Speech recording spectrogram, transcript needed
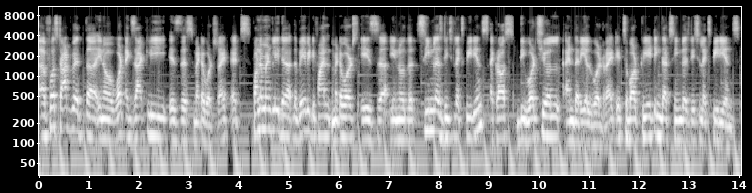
uh, first start with, uh, you know, what exactly is this metaverse, right? It's fundamentally the, the way we define metaverse is, uh, you know, the seamless digital experience across the virtual and the real world, right? It's about creating that seamless digital experience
